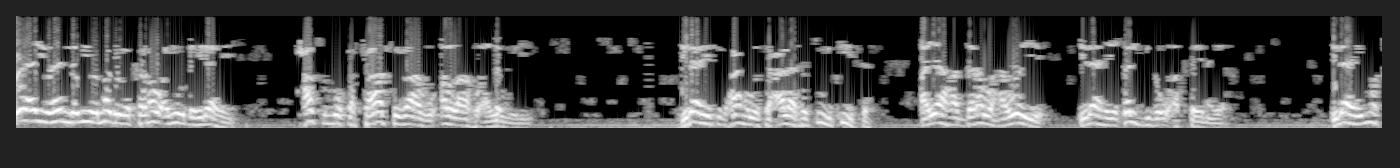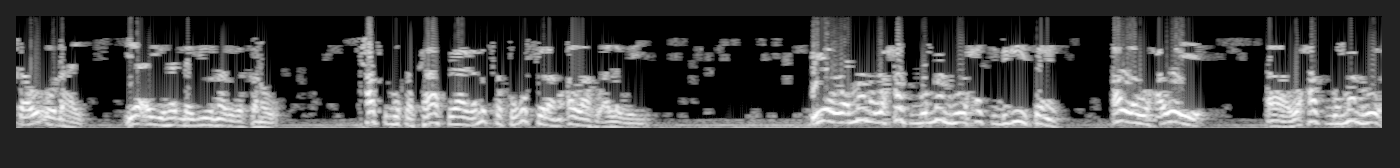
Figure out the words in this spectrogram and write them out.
Yaa ayuha nabiyu nabiga kanow ayuu dhah ilaahay xasbuka kaafigaagu allaahu alla weeye ilaahay subxaanahu watacaala rasuulkiisa ayaa haddana waxaa weeye ilaahay qalbiga u adkaynaya. Ilaahay markaa wuxuu dhahay yaa ayuha nabiyu nabiga kanow xasbuka kaafigaaga midka kugu filan allaahu alla weeye. Iyo waman waxasbu man ruux xasbigiisane alla waxaa weeye waxasbu man ruux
